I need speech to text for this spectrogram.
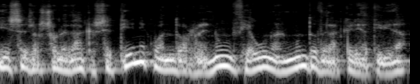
Y esa es la soledad que se tiene cuando renuncia uno al mundo de la creatividad,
